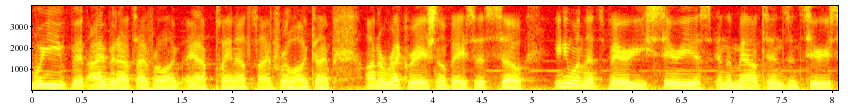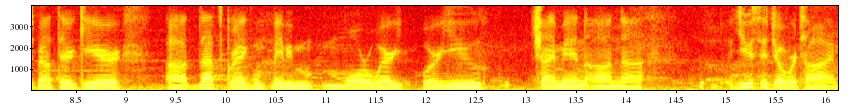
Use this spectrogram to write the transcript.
we've been I've been outside for a long yeah playing outside for a long time on a recreational basis. So anyone that's very serious in the mountains and serious about their gear, uh, that's Greg. Maybe more where where you chime in on. Uh, usage over time,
